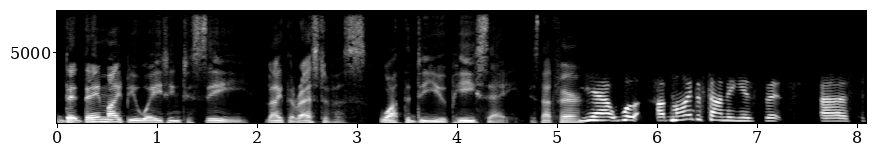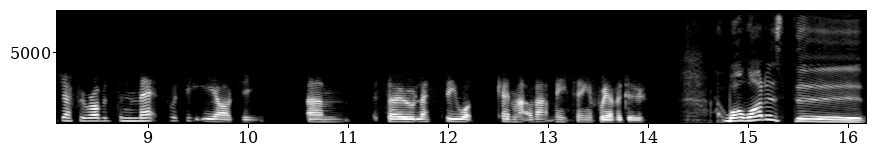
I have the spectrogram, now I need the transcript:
they they might be waiting to see, like the rest of us, what the DUP say. Is that fair? Yeah, well, uh, my understanding is that uh, Sir Geoffrey Robertson met with the ERG. Um, so let's see what came out of that meeting if we ever do. Well, what is the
